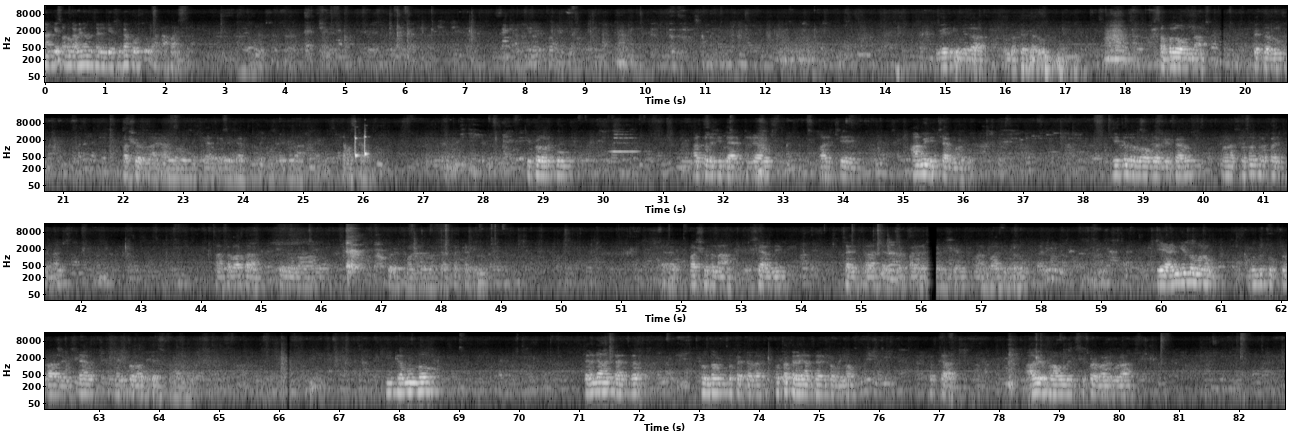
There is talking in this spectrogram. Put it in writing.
దానికి సభకు అభినందన తెలియజేసుగా కోరుతూ వారిని ఆహ్వానిస్తున్నాను వేదిక మీద ఉన్న పెద్దలు సభలో ఉన్న పెద్దలు పరిశోధనాకారులు విద్యార్థి విద్యార్థులు అందరికీ కూడా నమస్కారం. ఇప్పటి వరకు ఆర్కాలజీ డైరెక్టర్ గారు వారిచ్చే హామీలు ఇచ్చారు మనకు జీతుల బాబు గారు చెప్పారు మన స్వతంత్ర పరిస్థితి. ఆ తర్వాత చక్కటి పరిశోధన విషయాల్ని చరిత్ర చరిత్ర పరిరక్షణ విషయం మన బాధ్యతలు. ఈ యాంగిల్లో మనం ముందు చూపు చూడాలనే విషయాలు నేను ఇప్పుడు వరకు తెలుసుకున్నాను. ఈ క్రమంలో తెలంగాణ చరిత్ర బృందం కొత్త కొత్త తెలంగాణ చరిత్ర బృందం యొక్క ఆవిర్భావం నుంచి ఇప్పటి వరకు కూడా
